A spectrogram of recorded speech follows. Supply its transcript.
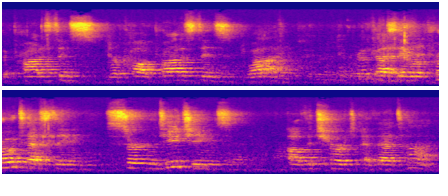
The Protestants were called Protestants. Why? Because they were protesting certain teachings of the church at that time.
